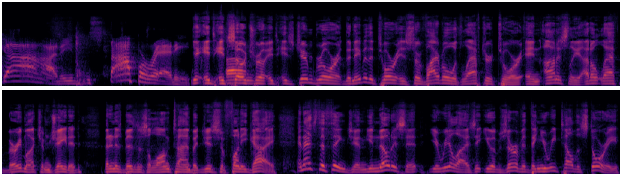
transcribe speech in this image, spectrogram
God, stop already. Yeah, it, it's so Um, true. It, it's Jim Breuer. The name of the tour is Survival with Laughter Tour. And honestly, I don't laugh very much. I'm jaded. Been in this business a long time, but just a funny guy. And that's the thing, Jim. You notice it, you realize it, you observe it, then you retell the story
